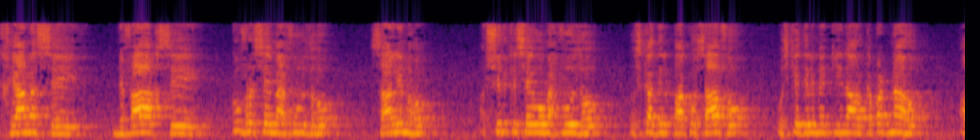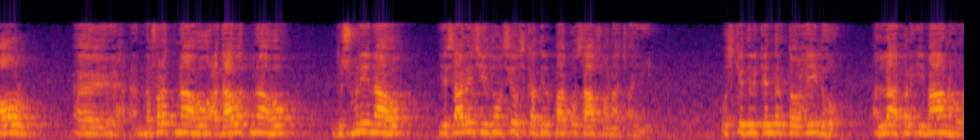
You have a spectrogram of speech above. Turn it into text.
خیانت سے، نفاق سے، کفر سے محفوظ ہو، سالم ہو شرک سے وہ محفوظ ہو، اس کا دل پاک و صاف ہو، اس کے دل میں کینہ اور کپٹ نہ ہو، اور نفرت نہ ہو، عداوت نہ ہو، دشمنی نہ ہو، یہ ساری چیزوں سے اس کا دل پاک و صاف ہونا چاہیے۔ اس کے دل کے اندر توحید ہو، اللہ پر ایمان ہو،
